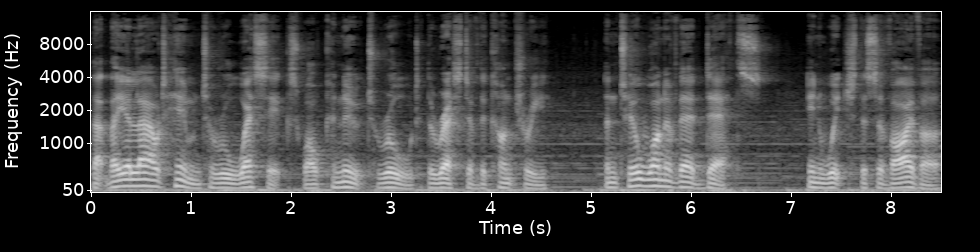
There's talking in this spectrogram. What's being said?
that they allowed him to rule Wessex while Canute ruled the rest of the country, until one of their deaths, in which the survivor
